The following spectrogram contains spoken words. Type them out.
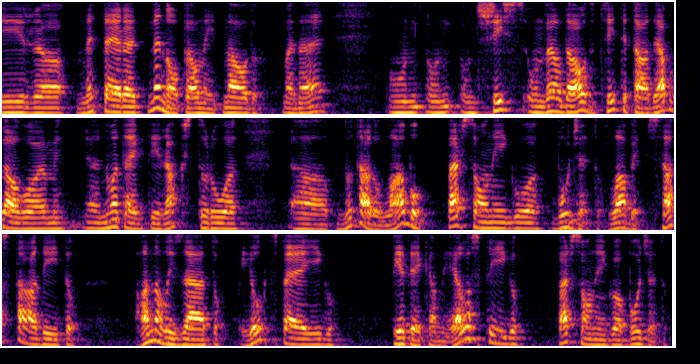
ir uh, netērēt nenopelnīt naudu, ne? Un, un, un šis un vēl daudzi citi tādi apgalvojumi noteikti raksturo nu, tādu labu personīgo budžetu, labi sastādītu, analizētu, ilgspējīgu, pietiekami elastīgu personīgo budžetu.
